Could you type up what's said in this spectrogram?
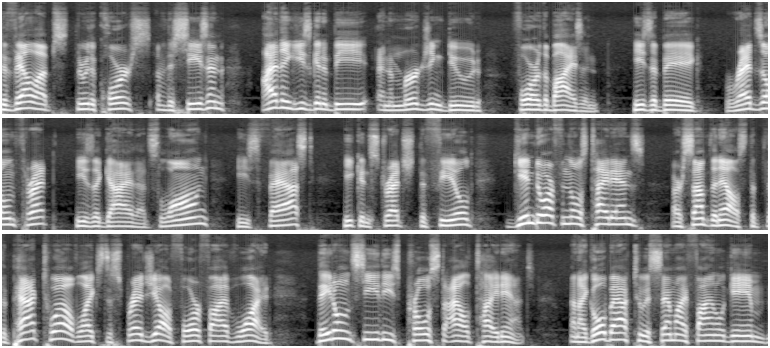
develops through the course of the season, I think he's going to be an emerging dude for the Bison. He's a big red zone threat. He's a guy that's long. He's fast. He can stretch the field. Gindorf and those tight ends are something else. The, the Pac 12 likes to spread you out four or five wide. They don't see these pro style tight ends. And I go back to a semifinal game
